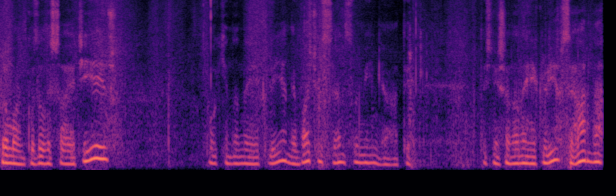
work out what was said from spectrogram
Приманку залишаю тією ж. Поки на неї клює, не бачу сенсу міняти. Точніше на неї клює, все гарно,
